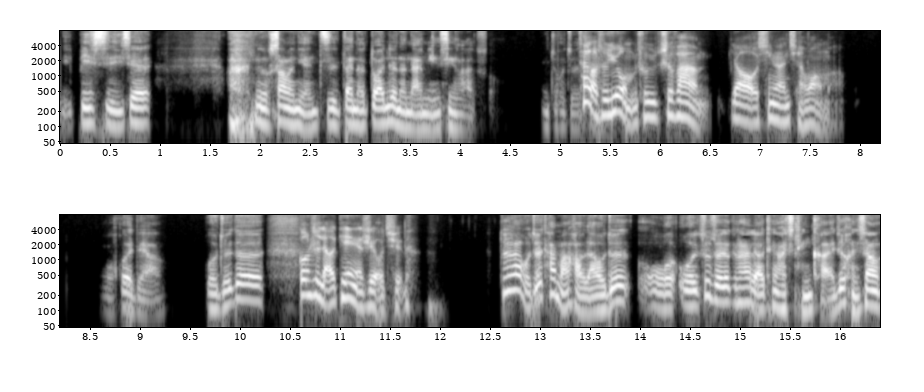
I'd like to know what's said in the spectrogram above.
你比起一些啊 那种上了年纪在那端正的男明星来说。你就会觉得蔡老师约我们出去吃饭，要欣然前往吗？我会的呀。我觉得光是聊天也是有趣的。对啊，我觉得他蛮好的。我觉得我我就觉得跟他聊天还是挺可爱，就很像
